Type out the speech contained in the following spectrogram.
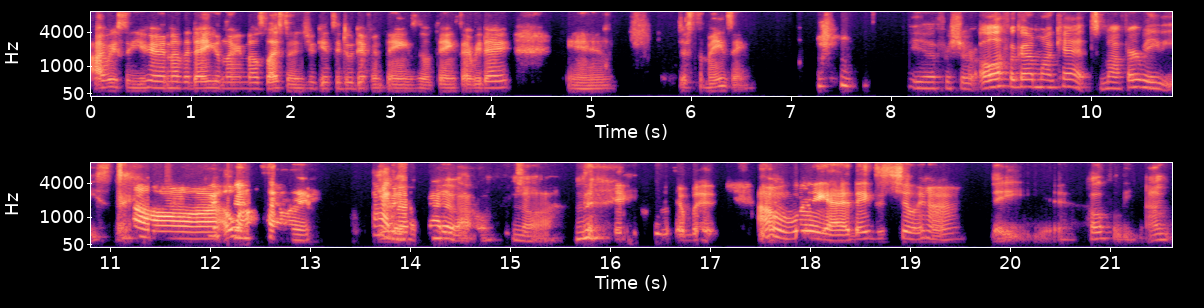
obviously you're here another day, you learn those lessons, you get to do different things, new things every day, and just amazing. Yeah, for sure. Oh, I forgot my cats, my fur babies. Aw, oh, I'm telling. I Even haven't forgot about them. No. but I don't know where they at. They just chilling, huh? They yeah, hopefully. I'm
